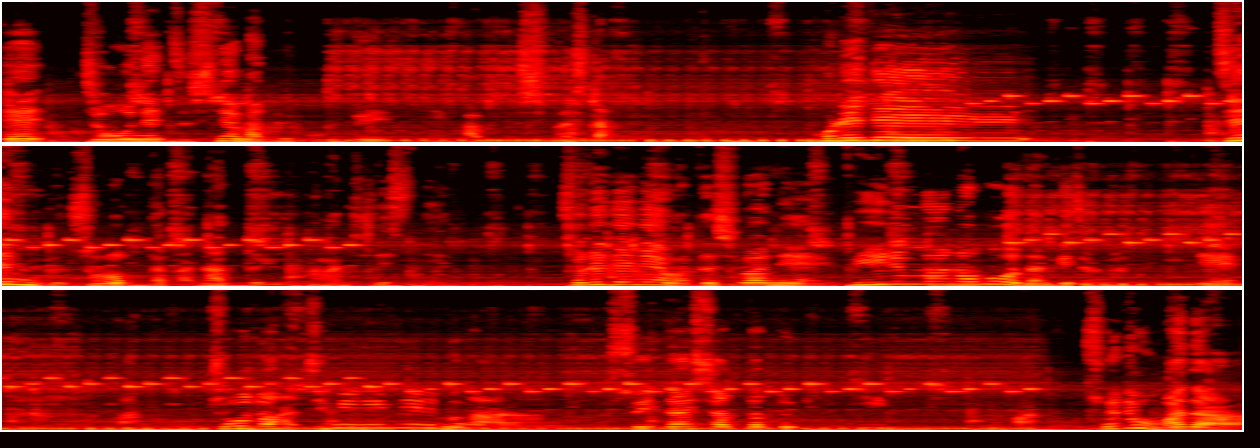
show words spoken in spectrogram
で「情熱シネマ」というホームページにアップしました。これで全部揃ったかなという感じですね。それでね私はねフィルムの方だけじゃなくてあのちょうど 8mm フィルムが衰退しちゃった時にあのそれでもまだ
